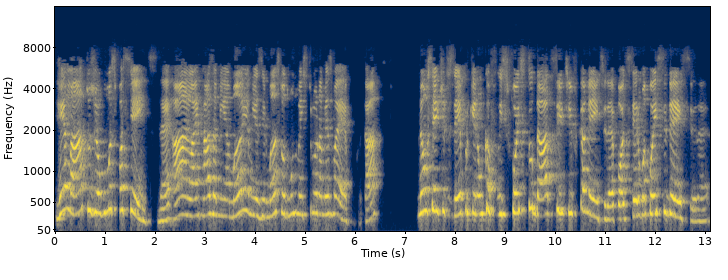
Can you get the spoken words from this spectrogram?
relatos de algumas pacientes, né? Ah, lá em casa a minha mãe, as minhas irmãs, todo mundo menstrua na mesma época, tá? Não sei te dizer porque nunca isso foi estudado cientificamente, né? Pode ser uma coincidência, né?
